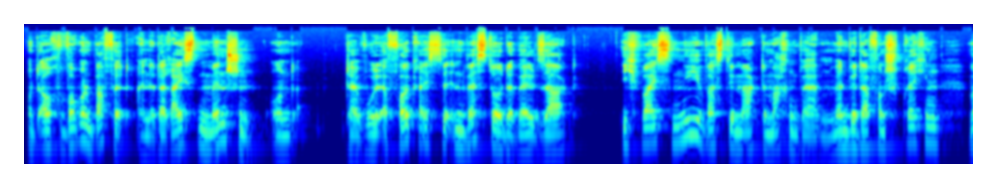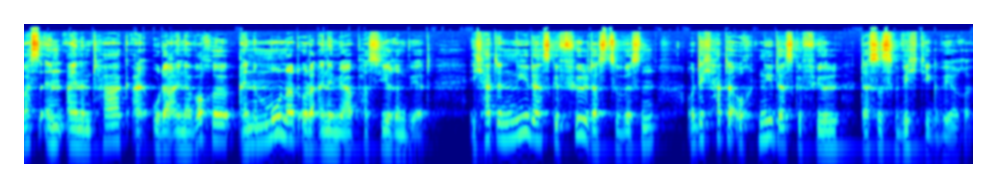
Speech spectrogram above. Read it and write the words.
Und auch Warren Buffett, einer der reichsten Menschen und der wohl erfolgreichste Investor der Welt, sagt, ich weiß nie, was die Märkte machen werden, wenn wir davon sprechen, was in einem Tag oder einer Woche, einem Monat oder einem Jahr passieren wird. Ich hatte nie das Gefühl, das zu wissen, und ich hatte auch nie das Gefühl, dass es wichtig wäre.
